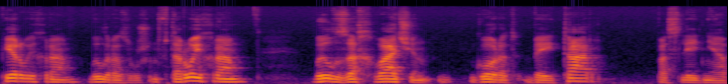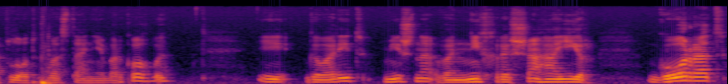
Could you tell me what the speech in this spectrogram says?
Первый храм был разрушен. Второй храм был захвачен город Бейтар, последний оплот восстания Баркохбы. И говорит Мишна Ванихрешагаир, город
